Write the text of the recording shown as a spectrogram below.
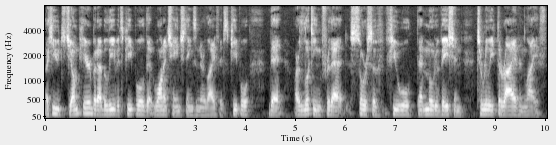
a huge jump here, but I believe it's people that want to change things in their life. It's people that are looking for that source of fuel, that motivation to really thrive in life.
